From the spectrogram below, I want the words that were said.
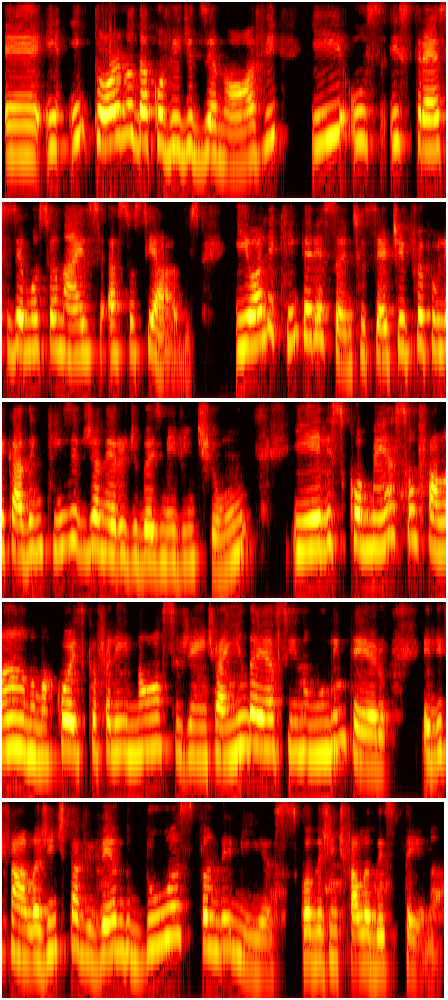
é, em, em torno da Covid-19 e os estresses emocionais associados. E olha que interessante, esse artigo foi publicado em 15 de janeiro de 2021, e eles começam falando uma coisa que eu falei, nossa, gente, ainda é assim no mundo inteiro. Ele fala, a gente está vivendo duas pandemias quando a gente fala desse tema.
